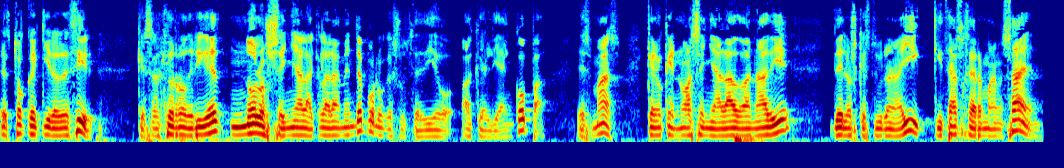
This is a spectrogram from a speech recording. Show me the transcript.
¿Esto qué quiero decir? Que Sergio Rodríguez no lo señala claramente por lo que sucedió aquel día en Copa. Es más, creo que no ha señalado a nadie de los que estuvieron allí. Quizás Germán Sáenz,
